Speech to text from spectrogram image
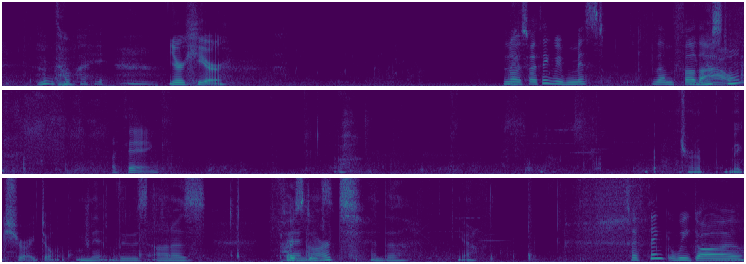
no way. You're here. No, so I think we've missed them You further missed out. one? I think. I'm trying to make sure I don't lose Anna's fan art and the yeah. So I think we go.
